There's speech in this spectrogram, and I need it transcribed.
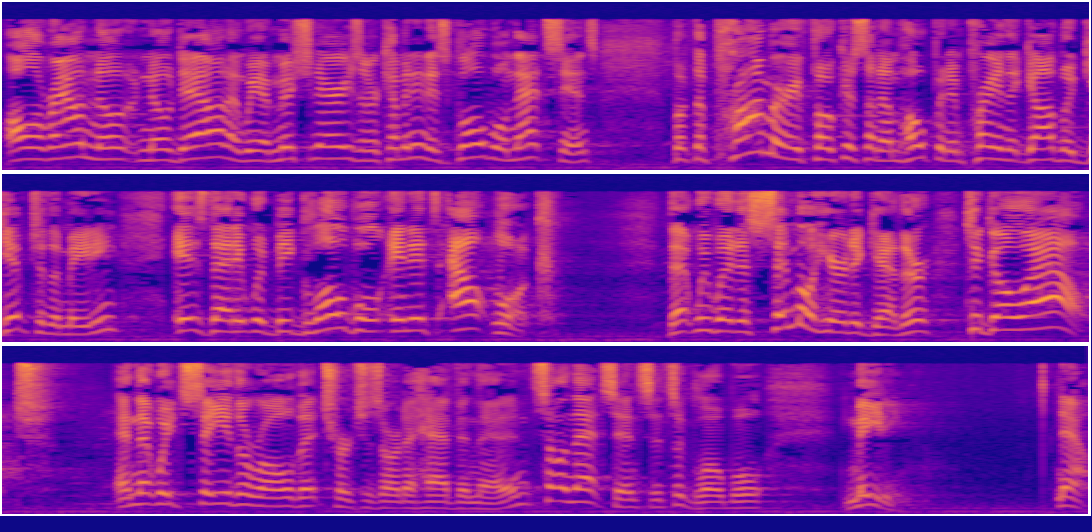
all around, no, no doubt. And we have missionaries that are coming in. It's global in that sense. But the primary focus that I'm hoping and praying that God would give to the meeting is that it would be global in its outlook that we would assemble here together to go out and that we'd see the role that churches are to have in that. And so, in that sense, it's a global meeting. Now,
